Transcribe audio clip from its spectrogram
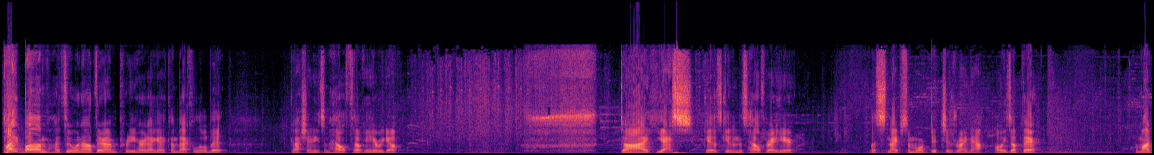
Pipe bomb! I threw one out there. I'm pretty hurt. I gotta come back a little bit. Gosh, I need some health. Okay, here we go. Die. Yes. Okay, let's get in this health right here. Let's snipe some more bitches right now. Oh, he's up there. Come on.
